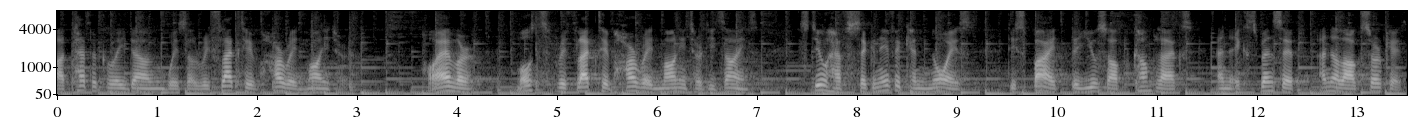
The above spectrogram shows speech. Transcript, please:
are typically done with a reflective heart rate monitor. However, most reflective heart rate monitor designs still have significant noise despite the use of complex and expensive analog circuits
